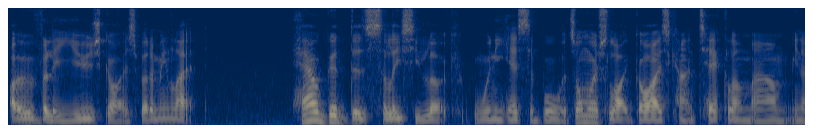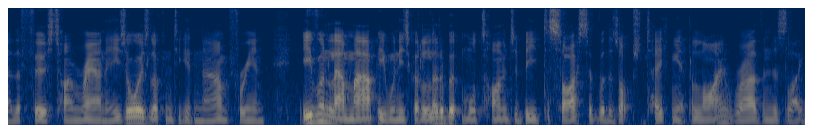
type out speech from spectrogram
overly use guys, but I mean like how good does Salesi look when he has the ball? It's almost like guys can't tackle him, um, you know, the first time round. And he's always looking to get an arm free. And even Laumape, when he's got a little bit more time to be decisive with his option taking at the line, rather than just like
